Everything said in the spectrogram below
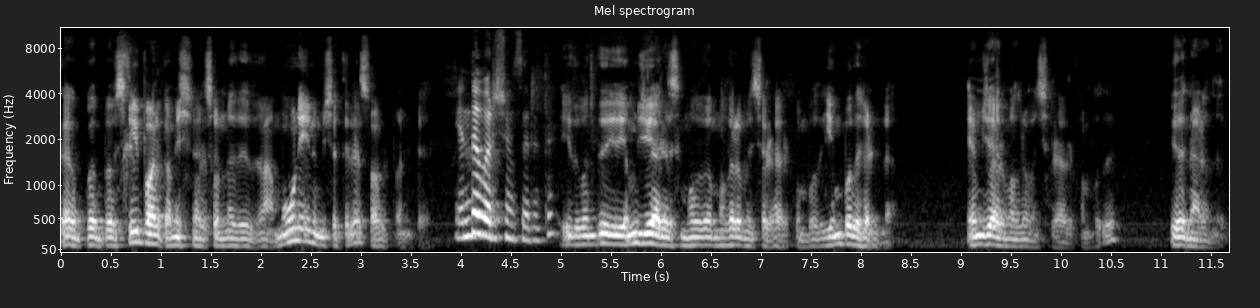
இப்போ ஸ்லீபால் கமிஷனர் சொன்னது இதுதான். மூணே நிமிஷத்தில் சால்வ் பண்ணிட்டு எந்த வருஷம் சார் இது? இது வந்து எம்ஜிஆர் முத முதலமைச்சராக இருக்கும்போது எண்பதுகளில். எம்ஜிஆர் முதலமைச்சராக இருக்கும்போது இது நடந்தது.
